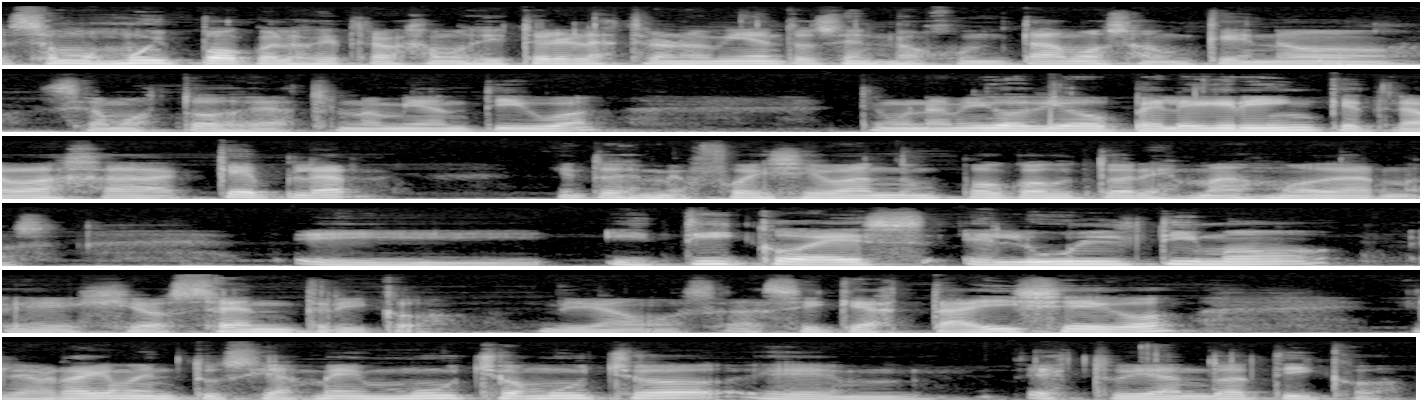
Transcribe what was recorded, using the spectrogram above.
somos muy pocos los que trabajamos de historia de la astronomía, entonces nos juntamos aunque no seamos todos de astronomía antigua. Tengo un amigo, Diego Pellegrín, que trabaja Kepler, y entonces me fue llevando un poco a autores más modernos. Y, Tico es el último eh, geocéntrico, digamos, así que hasta ahí llego. Y la verdad que me entusiasmé mucho, mucho em, estudiando a Tico.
